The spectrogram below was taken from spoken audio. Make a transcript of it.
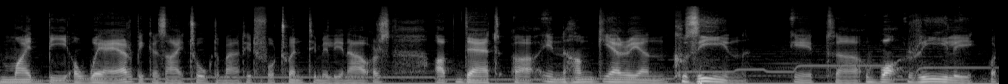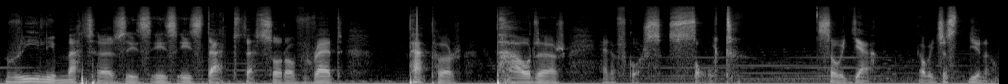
might be aware because I talked about it for 20 million hours that in Hungarian cuisine it uh, what really what really matters is is is that that sort of red pepper powder and of course salt. So yeah I would just you know.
